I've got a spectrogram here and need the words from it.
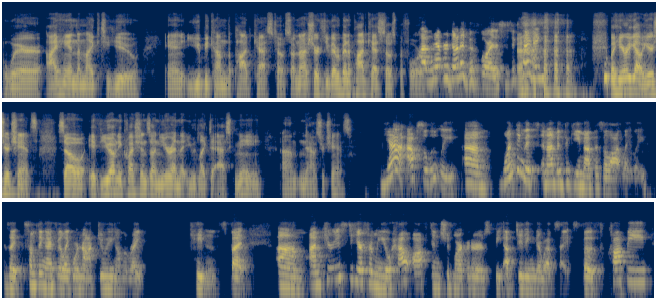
where I hand the mic to you and you become the podcast host. So I'm not sure if you've ever been a podcast host before. I've never done it before. This is exciting. but here we go. Here's your chance. So if you have any questions on your end that you would like to ask me, um, now's your chance. Yeah, absolutely. Um, one thing that's, and I've been thinking about this a lot lately, is like something I feel like we're not doing on the right cadence, but um, I'm curious to hear from you. How often should marketers be updating their websites, both copy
